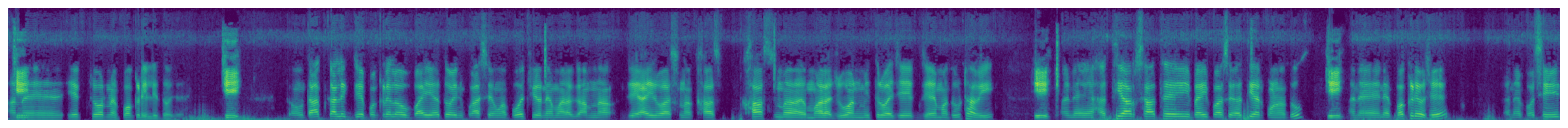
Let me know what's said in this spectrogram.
અને એક ચોરને પકડી લીધો છે. જી. તો હું તાત્કાલિક જે પકડેલો ભાઈ હતો એની પાસે હું પહોંચ્યો અને અમારા ગામના જે આયરવાસના ખાસ ખાસ મારા જુવાન મિત્રોએ જે એક જહેમત ઉઠાવી જી. અને હથિયાર સાથે એ ભાઈ પાસે હથિયાર પણ હતું જી. અને એને પકડ્યો છે. અને પછી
